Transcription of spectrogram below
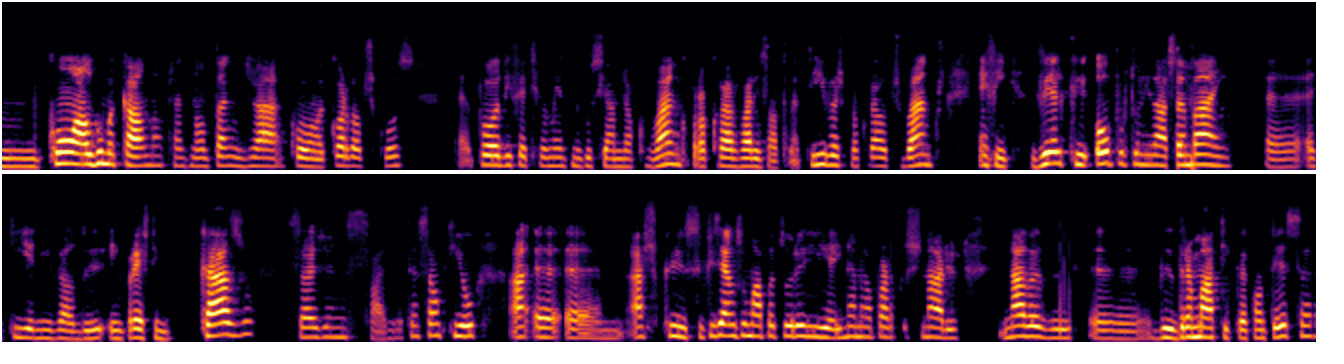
um, com alguma calma, portanto, não tenho já com a corda ao pescoço, pode efetivamente negociar melhor com o banco, procurar várias alternativas, procurar outros bancos, enfim, ver que oportunidades também uh, aqui a nível de empréstimo, caso seja necessário. Atenção que eu acho que se fizermos uma mapa e na maior parte dos cenários nada de, uh, de dramático aconteça,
